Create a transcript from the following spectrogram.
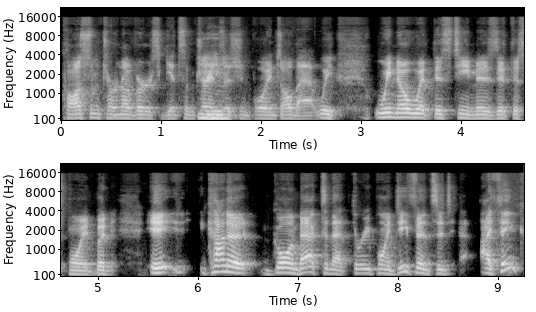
cause some turnovers, get some mm-hmm. transition mm-hmm. points, all that. We we know what this team is at this point, but it kind of going back to that three point defense. It's I think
